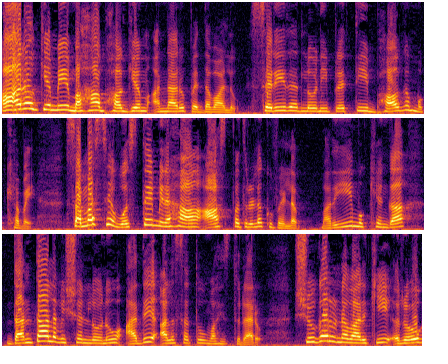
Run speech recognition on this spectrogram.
ఆరోగ్యమే మహాభాగ్యం అన్నారు పెద్దవాళ్ళు శరీరంలోని ప్రతి భాగం ముఖ్యమే. సమస్య వస్తే మినహా ఆస్పత్రులకు వెళ్ళం మరీ ముఖ్యంగా దంతాల విషయంలోనూ అదే అలసత్వం వహిస్తున్నారు. షుగర్ ఉన్న వారికి రోగ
